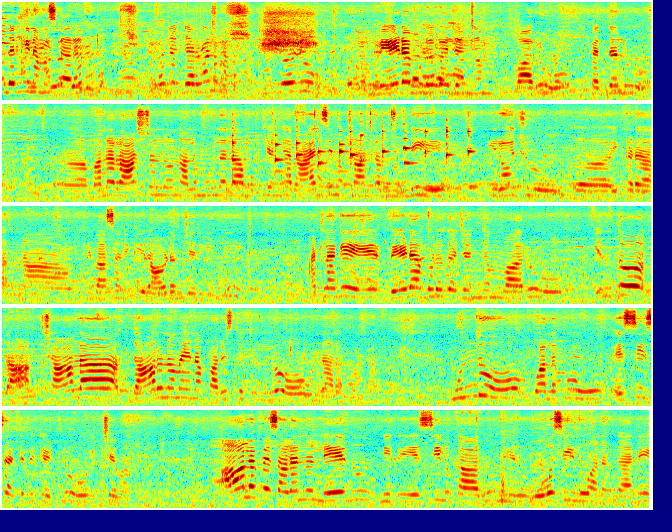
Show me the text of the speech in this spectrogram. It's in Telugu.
అందరికీ నమస్కారం. ఈరోజు వేడ బుడగ జంగం వారు పెద్దలు మన రాష్ట్రంలో నలుమూలల ముఖ్యంగా రాయలసీమ ప్రాంతం నుండి ఈరోజు ఇక్కడ నా నివాసానికి రావడం జరిగింది. అట్లాగే వేడా బుడగ జంగం వారు ఎంతో దా చాలా దారుణమైన పరిస్థితుల్లో ఉన్నారన్నమాట. ముందు వాళ్ళకు ఎస్సీ సర్టిఫికెట్లు ఇచ్చేవారు. ఆల్ ఆఫ్ ఎ సడన్ లేదు మీకు ఎస్సీలు కాదు మీరు ఓసీలు అనగానే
